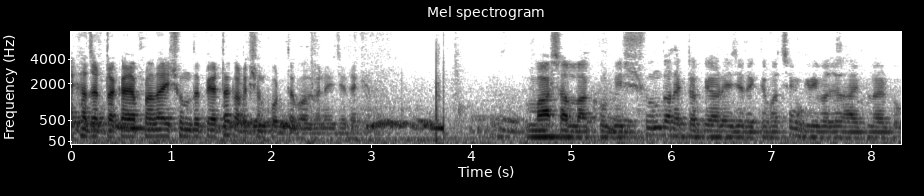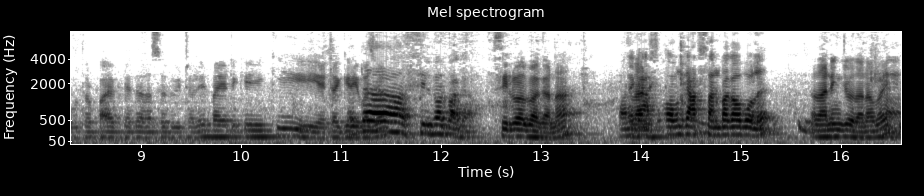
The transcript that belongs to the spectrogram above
এক হাজার টাকায় আপনারা এই সুন্দর পেয়ারটা কালেকশন করতে পারবেন এই যে দেখেন। মাশাল্লাহ খুবই সুন্দর একটা পেয়ার। এই যে দেখতে পাচ্ছেন গিরিবাজার হাই ফ্লায়ার কবুতর পায়ে ফেদার আছে দুইটারই। বা এটা কি কি এটা গিরিবাজার? সিলভার বাগা। সিলভার অনেকে আফ- অনেকে আফসান বাগাও বলে। রানিং জোড়া না ভাই? হ্যাঁ।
